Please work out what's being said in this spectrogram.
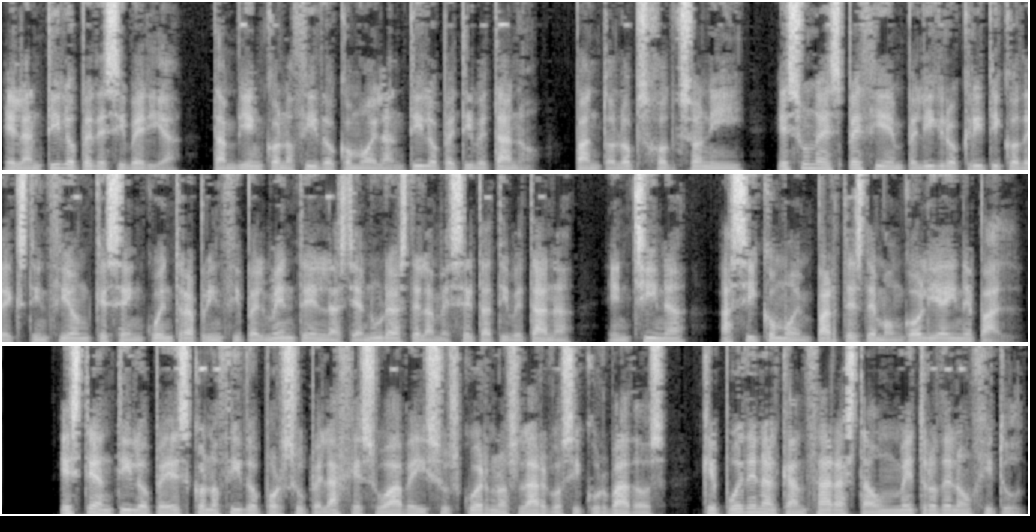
El antílope de Siberia, también conocido como el antílope tibetano, Pantolops hodgsonii, es una especie en peligro crítico de extinción que se encuentra principalmente en las llanuras de la meseta tibetana, en China, así como en partes de Mongolia y Nepal. Este antílope es conocido por su pelaje suave y sus cuernos largos y curvados, que pueden alcanzar hasta un metro de longitud.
